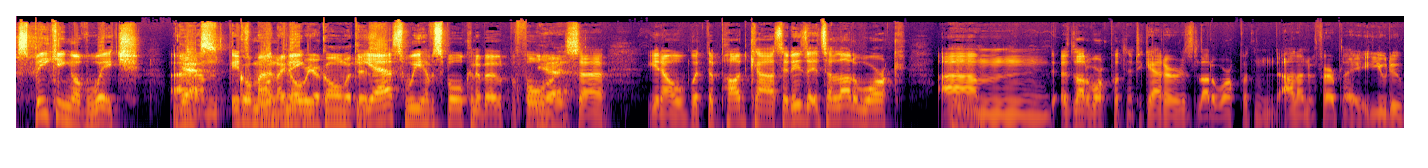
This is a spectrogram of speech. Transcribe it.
Speaking of which, Yes, um, it's good man, I know where you're going with this. Yes, we have spoken about before. Yeah. Is uh, you know, with the podcast, it is it's a lot of work. Um, There's a lot of work putting it together. There's a lot of work putting Alan and Fairplay. You do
